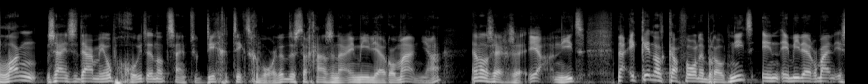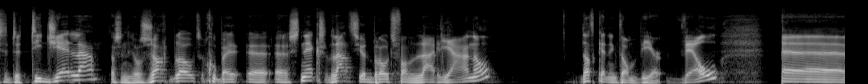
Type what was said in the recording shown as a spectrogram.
lang zijn ze daarmee opgegroeid. En dat zijn natuurlijk dichtgetikt geworden. Dus dan gaan ze naar Emilia-Romagna. En dan zeggen ze, ja, niet. Nou, ik ken dat cafone brood niet. In Emilia-Romagna is het de tigella. Dat is een heel zacht brood. Goed bij eh, eh, snacks. Lazio het brood van Lariano. Dat ken ik dan weer wel. Eh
